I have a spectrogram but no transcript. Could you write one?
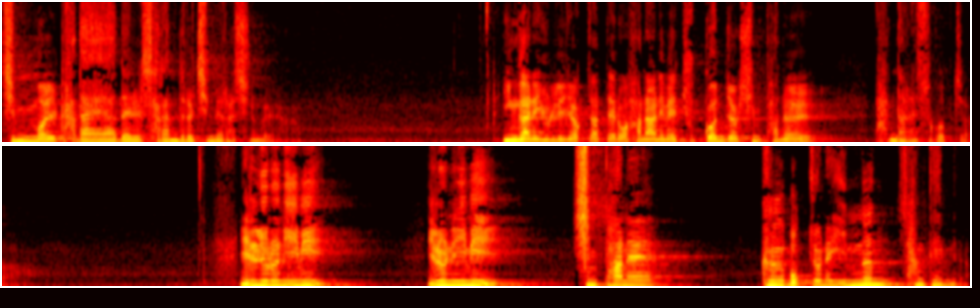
진멸 받아야 될 사람들을 진멸하시는 거예요. 인간의 윤리적 잣대로 하나님의 주권적 심판을 판단할 수가 없죠. 인류는 이미 인류는 이미 심판의 그 목전에 있는 상태입니다.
